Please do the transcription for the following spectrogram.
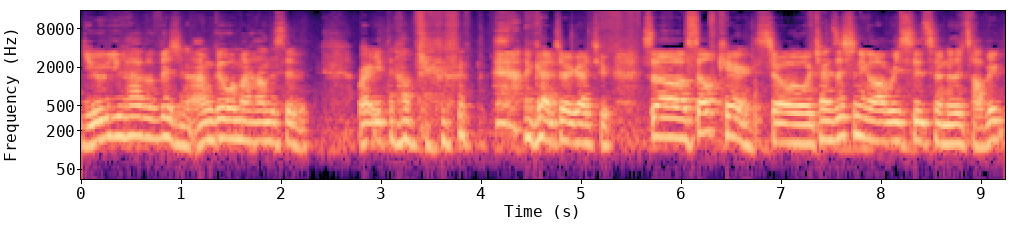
you you have a vision. I'm good with my Honda Civic, right, Ethan? I got you. I got you. So self care. So transitioning obviously to another topic.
